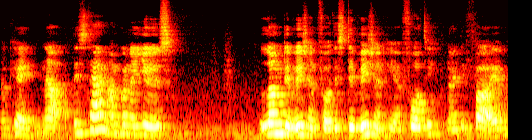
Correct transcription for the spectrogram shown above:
Okay, now this time I'm going to use long division for this division here, 40, 95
